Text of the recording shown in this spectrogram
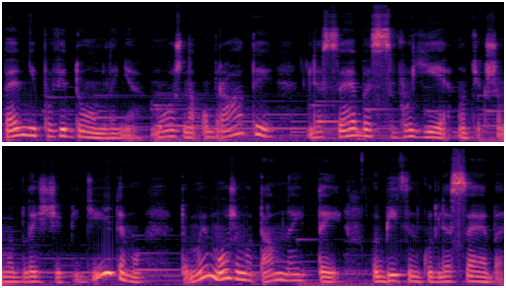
певні повідомлення можна обрати для себе своє. От якщо ми ближче підійдемо, то ми можемо там знайти обіцянку для себе,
